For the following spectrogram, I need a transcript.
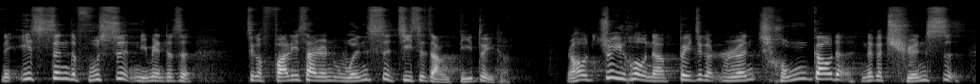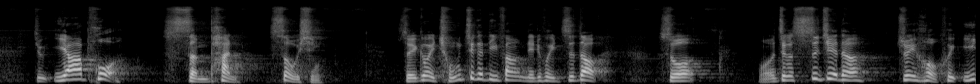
那一生的服饰里面都是这个法利赛人文士祭司长敌对他，然后最后呢，被这个人崇高的那个权势就压迫、审判、受刑。所以各位从这个地方，你就会知道，说我们这个世界呢，最后会一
